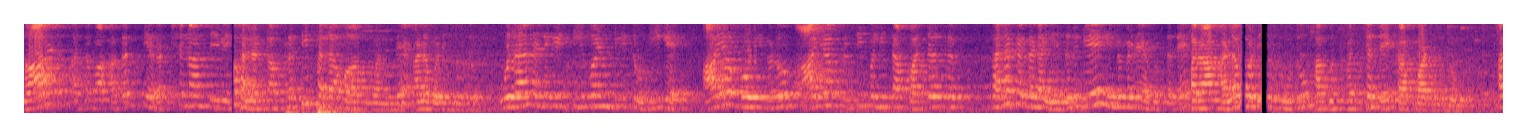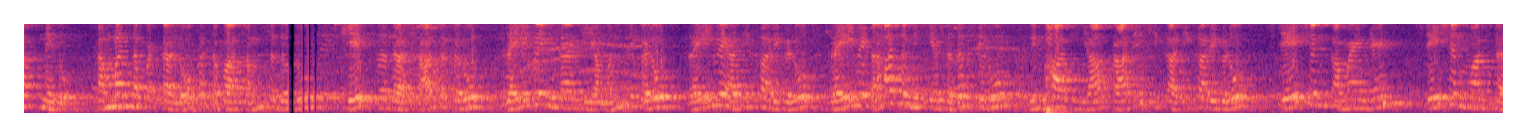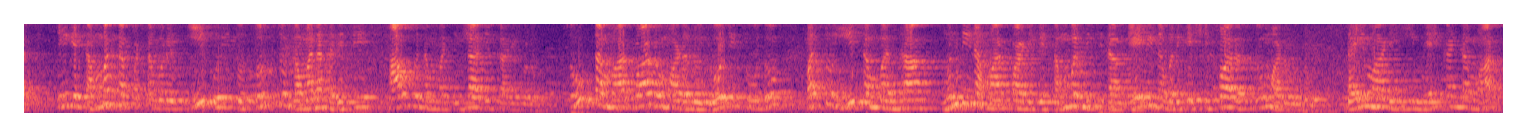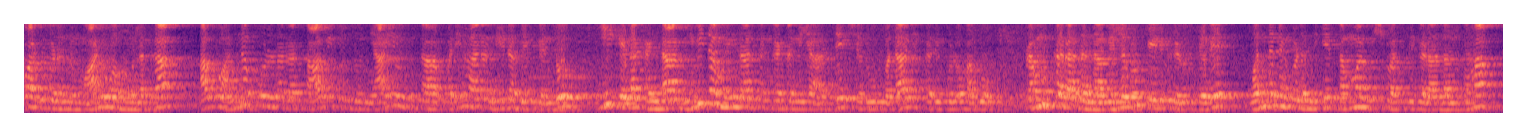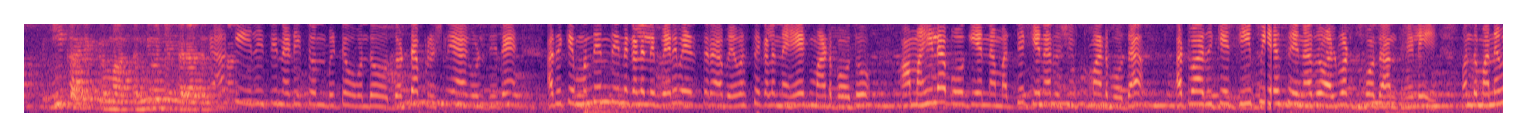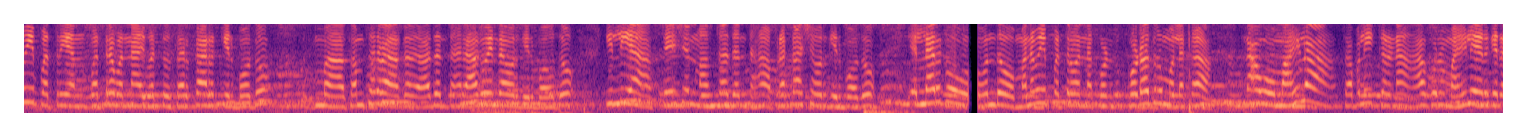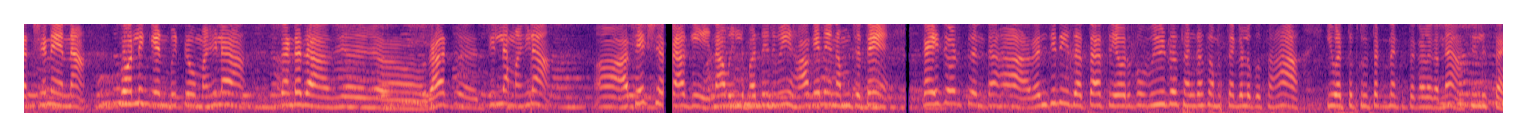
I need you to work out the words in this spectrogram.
ಗಾರ್ಡ್ ಅಥವಾ ಅಗತ್ಯ ರಕ್ಷಣಾ ಸೇವೆ ಫಲಕ ಪ್ರತಿಫಲವಾಗುವಂತೆ ಅಳವಡಿಸುವುದು. ಉದಾಹರಣೆಗೆ ಟಿ ಒನ್ ಟಿ ಟು ಹೀಗೆ ಆಯಾ ಬೋಗಿಗಳು ಆಯಾ ಪ್ರತಿಫಲಿತ ಪದಕ ಫಲಕಗಳ ಎದುರಿಗೆ ನಿಲುಗಡೆಯಾಗುತ್ತದೆ. ಅವರ ಅಳವಡಿಸುವುದು ಹಾಗೂ ಸ್ವಚ್ಛತೆ ಕಾಪಾಡುವುದು. ಹತ್ತನೇದು, ಸಂಬಂಧಪಟ್ಟ ಲೋಕಸಭಾ ಸಂಸದರು ಕ್ಷೇತ್ರದ ಶಾಸಕರು, ರೈಲ್ವೆ ಇಲಾಖೆಯ ಮಂತ್ರಿಗಳು, ರೈಲ್ವೆ ಅಧಿಕಾರಿಗಳು, ರೈಲ್ವೆ ಸಲಹಾ ಸಮಿತಿಯ ಸದಸ್ಯರು, ವಿಭಾಗೀಯ ಪ್ರಾದೇಶಿಕ ಅಧಿಕಾರಿಗಳು, ಸ್ಟೇಷನ್ ಕಮಾಂಡೆಂಟ್ಸ್, ಸ್ಟೇಷನ್ ಮಾಸ್ಟರ್ ಹೀಗೆ ಸಂಬಂಧಪಟ್ಟವರು ಈ ಕುರಿತು ತುರ್ತು ಗಮನ ಹರಿಸಿ ಹಾಗೂ ನಮ್ಮ ಜಿಲ್ಲಾಧಿಕಾರಿಗಳು ಸೂಕ್ತ ಮಾರ್ಪಾಡು ಮಾಡಲು ಯೋಜಿಸುವುದು ಮತ್ತು ಈ ಸಂಬಂಧ ಮುಂದಿನ ಮಾರ್ಪಾಡಿಗೆ ಸಂಬಂಧಿಸಿದ ಮೇಲಿನವರಿಗೆ ಶಿಫಾರಸು ಮಾಡುವುದು. ದಯಮಾಡಿ ಈ ಮೇಲ್ಕಂಡ ಮಾರ್ಪಾಡುಗಳನ್ನು ಮಾಡುವ ಮೂಲಕ ಹಾಗೂ ಅನ್ನಪೂರ್ಣರ ಸಾವಿಗೊಂದು ನ್ಯಾಯಯುತ ಪರಿಹಾರ ನೀಡಬೇಕೆಂದು ಈ ಕೆಳಕಂಡ ವಿವಿಧ ಮಹಿಳಾ ಸಂಘಟನೆಯ ಅಧ್ಯಕ್ಷರು, ಪದಾಧಿಕಾರಿಗಳು ಹಾಗೂ ಪ್ರಮುಖರಾದ ನಾವೆಲ್ಲರೂ ಕೇಳಿಕೊಳ್ಳುತ್ತೇವೆ ವಂದನೆಗಳೊಂದಿಗೆ ತಮ್ಮ ವಿಶ್ವಾಸಿಗಳಾದಂತಹ ಈ ಕಾರ್ಯಕ್ರಮ ಸಂಯೋಜಕರಾದಂತಹ ರೀತಿ ನಡೀತು ಅಂದ್ಬಿಟ್ಟು ಒಂದು ದೊಡ್ಡ ಪ್ರಶ್ನೆ ಆಗಿ ಉಳಿದಿದೆ. ಅದಕ್ಕೆ ಮುಂದಿನ ದಿನಗಳಲ್ಲಿ ಬೇರೆ ಬೇರೆ ಥರ ವ್ಯವಸ್ಥೆಗಳನ್ನು ಹೇಗೆ ಮಾಡ್ಬೋದು? ಆ ಮಹಿಳಾ ಬೋಗಿಯನ್ನು ಮಧ್ಯಕ್ಕೆ ಏನಾದರೂ ಶಿಫ್ಟ್ ಮಾಡ್ಬೋದಾ? ಅಥವಾ ಅದಕ್ಕೆ ಜಿ ಪಿ ಎಸ್ ಏನಾದರೂ ಅಳವಡಿಸ್ಬೋದಾ ಅಂತ ಹೇಳಿ ಒಂದು ಮನವಿ ಪತ್ರ ಪತ್ರವನ್ನು ಇವತ್ತು ಸರ್ಕಾರಕ್ಕಿರ್ಬೋದು, ಮ- ಸಂಸದ ಆಗ- ಆದಂತಹ ರಾಘವೇಂದ್ರ ಅವ್ರಿಗಿರ್ಬೋದು, ಇಲ್ಲಿಯ ಸ್ಟೇಷನ್ ಮಾಸ್ಟರ್ ಆದಂತಹ ಪ್ರಕಾಶ್ ಅವ್ರಿಗಿರ್ಬೋದು, ಎಲ್ಲರಿಗೂ ಒಂದು ಮನವಿ ಪತ್ರವನ್ನು ಕೊಡೋದ್ರ ಮೂಲಕ ನಾವು ಮಹಿಳಾ ಸಬಲೀಕರಣ ಹಾಗೂ ಮಹಿಳೆಯರಿಗೆ ರಕ್ಷಣೆಯನ್ನು ಕೋರ್ಲಿಕ್ಕೆ ಅಂದ್ಬಿಟ್ಟು ಮಹಿಳಾ ತಂಡದ ರಾಜ್ಯ, ಜಿಲ್ಲಾ ಮಹಿಳಾ ಅಧ್ಯಕ್ಷರಾಗಿ ನಾವು ಇಲ್ಲಿ ಬಂದಿದ್ವಿ. ಹಾಗೆಯೇ ನಮ್ಮ ಜೊತೆ ಕೈ ಜೋಡಿಸಿದಂತಹ ರಂಜಿನಿ ದತ್ತಾತ್ರಿ ಅವ್ರಿಗೂ ವಿವಿಧ ಸಂಘ ಸಂಸ್ಥೆಗಳಿಗೂ ಸಹ ಇವತ್ತು ಕೃತಜ್ಞತೆಗಳನ್ನು ತಿಳಿಸ್ತಾ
